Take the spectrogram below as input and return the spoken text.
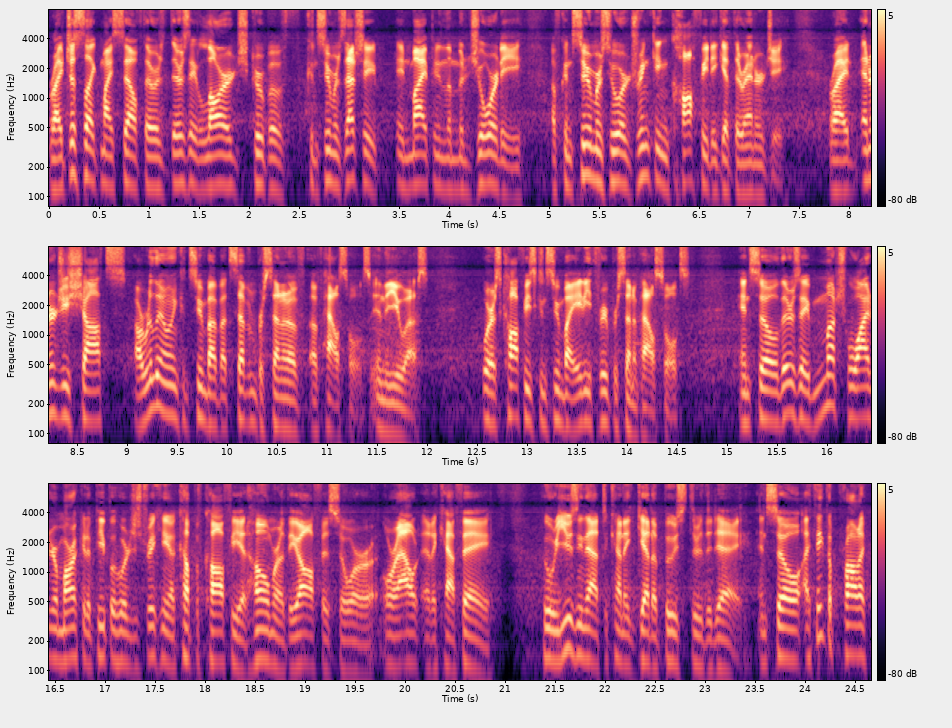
right? Just like myself, there's, there's a large group of consumers, actually, in my opinion, the majority of consumers who are drinking coffee to get their energy, right? Energy shots are really only consumed by about 7% of, of households in the US, whereas coffee is consumed by 83% of households. And so there's a much wider market of people who are just drinking a cup of coffee at home or at the office or, or out at a cafe who are using that to kind of get a boost through the day. And so I think the product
